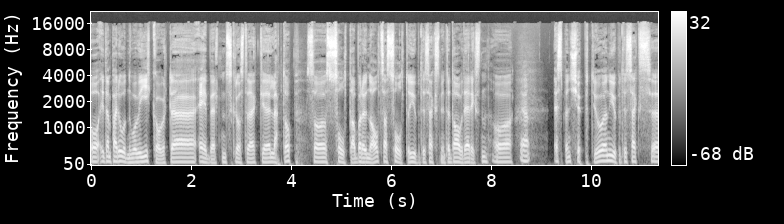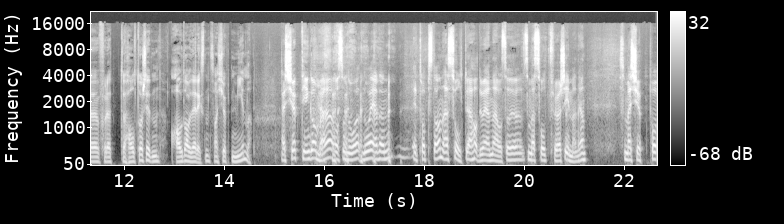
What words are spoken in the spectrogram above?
Og i den perioden hvor vi gikk over til Ableton skråstrek laptop, så solgte jeg bare unna alt. Så jeg solgte Jupiter 6 min til David Eriksen. Og ja. Espen kjøpte jo en Jupiter 6 eh, for et halvt år siden av David Eriksen, så han kjøpte min. da. Jeg kjøpte din gamle, og så nå, nå er den i topp stand. Jeg, solgte, jeg hadde jo en jeg også, som jeg solgte før Simen igjen. Som jeg kjøpt på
